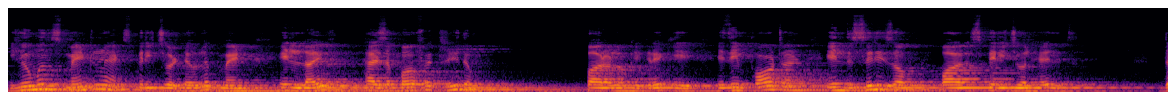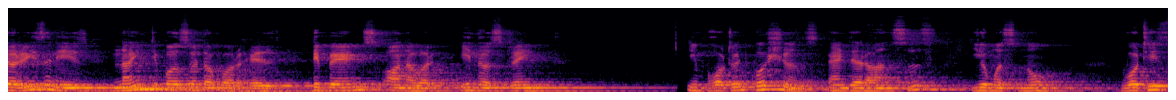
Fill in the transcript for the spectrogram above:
Humans' mental and spiritual development in life has a perfect rhythm. Paralokik Reiki is important in the series of spiritual health. The reason is 90% of our health depends on our inner strength. Important questions and their answers you must know. What is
